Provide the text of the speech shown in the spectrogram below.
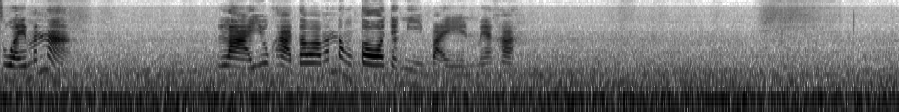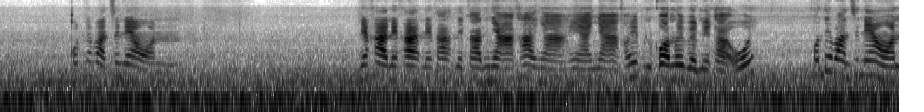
สวยมันน่ะ หลายอยู่ค่ะ แต่ว่ามันต้องต่อจากนี้ไปเห็นไหมคะคนที่บ้านเชนแนลอัน เนี่ยค่ะเนี่ยค่ะเนี่ยค่ะเนี่ยค่ะยาค่ะยายายาเขาให้เป็นก้อนไว้แบบนี้ค่ะ โอ้ยคนที่บ้านเชนแนอน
